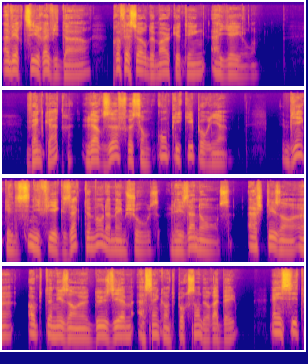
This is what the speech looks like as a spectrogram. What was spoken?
avertit Ravidar, professeur de marketing à Yale. 24. Leurs offres sont compliquées pour rien. Bien qu'elles signifient exactement la même chose, les annonces achetez-en un, obtenez-en un deuxième à 50% de rabais incitent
